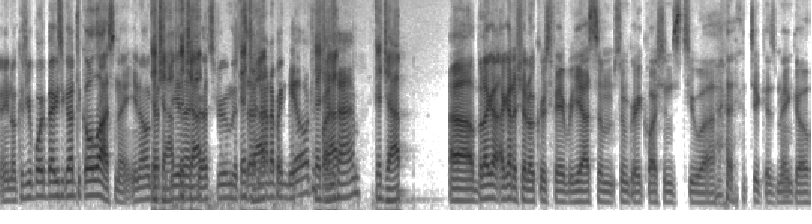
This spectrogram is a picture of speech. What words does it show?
you know, because your boy Beggs, you got to go last night. You know, Good got job, to be in that job, dressing room. It's uh, not a big deal, just good fun job. time. Good job. Uh, but I got I got to shout out Chris Faber. He asked some some great questions to uh to Kuzmenko,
